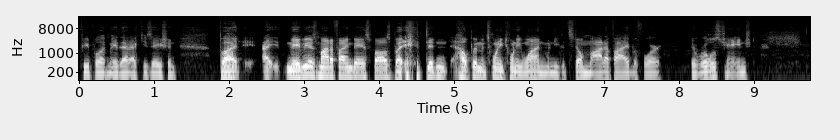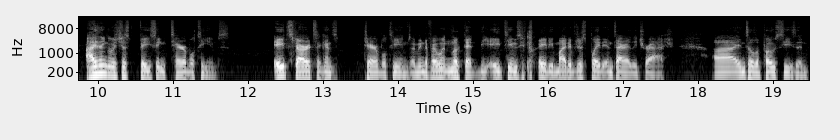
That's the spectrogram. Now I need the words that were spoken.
people have made that accusation. But I, maybe it was modifying baseballs, but it didn't help him in 2021 when you could still modify before the rules changed. I think it was just facing terrible teams. Eight starts against terrible teams. I mean, if I went and looked at the eight teams he played, he might have just played entirely trash uh, until the postseason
